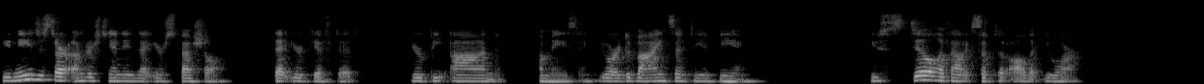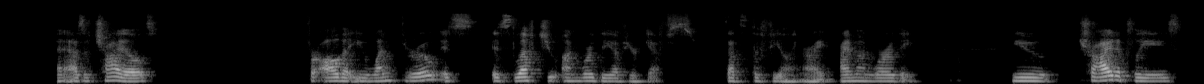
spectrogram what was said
you need to start understanding that you're special, that you're gifted. You're beyond amazing. You are a divine sentient being. You still have not accepted all that you are. And as a child, for all that you went through, it's it's left you unworthy of your gifts. That's the feeling, right? I'm unworthy. You try to please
